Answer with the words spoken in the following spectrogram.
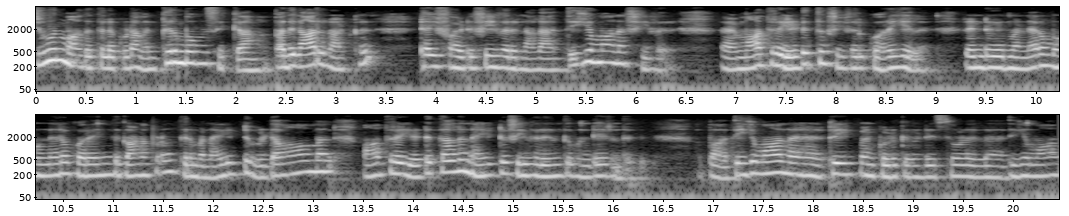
ஜூன் மாதத்தில் கூட அவன் திரும்பவும் சிக்கான் பதினாறு நாட்கள் டைஃபாய்டு ஃபீவர்னால அதிகமான ஃபீவர் மாத்திரை எடுத்தும் ஃபீவர் குறையலை. ரெண்டு மணி நேரம் மூணு நேரம் குறைந்து காணப்படும். திரும்ப நைட்டு விடாமல் மாத்திரை எடுத்தாலும் நைட்டு ஃபீவர் இருந்து கொண்டே இருந்தது. அப்போ அதிகமான ட்ரீட்மெண்ட் கொடுக்க வேண்டிய சூழலில் அதிகமான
